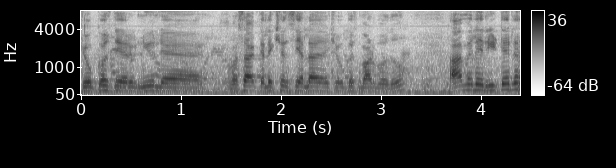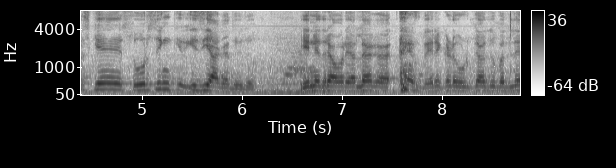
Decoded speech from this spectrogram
showcase their new ಹೊಸ ಕಲೆಕ್ಷನ್ಸ್ ಎಲ್ಲ ಶೋಕಸ್ ಮಾಡ್ಬೋದು. ಆಮೇಲೆ ರಿಟೇಲರ್ಸ್ಗೆ ಸೋರ್ಸಿಂಗ್ ಈಸಿ ಆಗೋದು ಇದು. ಏನಿದ್ರೆ ಅವರೆಲ್ಲ, ಬೇರೆ ಕಡೆ ಹುಡ್ಕೋದು ಬದಲೇ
